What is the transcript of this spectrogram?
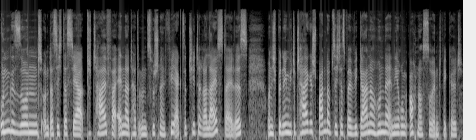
ungesund und dass sich das ja total verändert hat und inzwischen ein viel akzeptierterer Lifestyle ist. Und ich bin irgendwie total gespannt, ob sich das bei veganer Hundeernährung auch noch so entwickelt.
